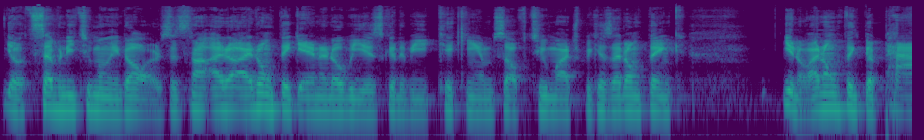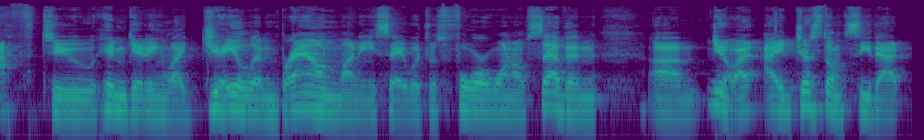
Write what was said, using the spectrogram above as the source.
you know, it's $72 million. It's not, I, I don't think Anunoby is going to be kicking himself too much because I don't think, you know, I don't think the path to him getting like Jaylen Brown money, say, which was four one oh seven, um, you know, I, I just don't see that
